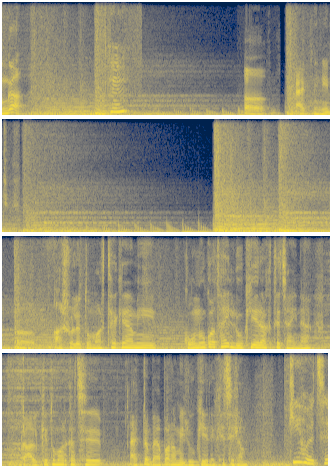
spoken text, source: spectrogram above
গঙ্গা? এক মিনিট। আসলে তোমার থেকে আমি কোনো কথাই লুকিয়ে রাখতে চাই না। কালকে তোমার কাছে একটা ব্যাপার আমি লুকিয়ে রেখেছিলাম। কি হয়েছে?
